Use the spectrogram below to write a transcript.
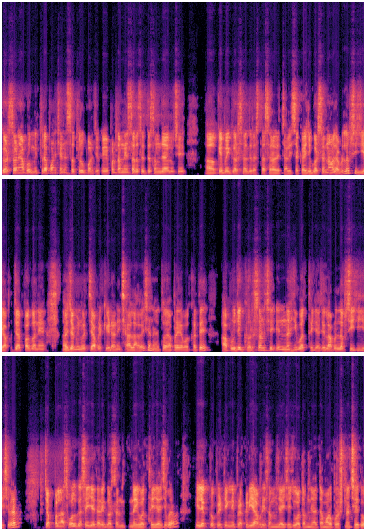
ઘર્ષણ એ આપણો મિત્ર પણ છે અને શત્રુ પણ છે. તો એ પણ તમને સરસ રીતે સમજાયેલું છે કે ભાઈ ઘર્ષણ રસ્તા સરળ ચાલી શકાય. જો ઘર્ષણ ના હોય આપણે લપસી જઈએ. આપણે જ્યારે પગ અને જમીન વચ્ચે આપણે કેળાની છાલ આવે છે ને, તો આપણે વખતે આપણું જે ઘર્ષણ છે એ નહીવત થઈ જાય છે. એટલે આપણે લપસી જઈએ છીએ, બરાબર? ચપ્પલના સોલ ઘસાઈ જાય ત્યારે ઘર્ષણ નહીવત થઈ જાય છે, બરાબર? ઇલેક્ટ્રોપેટિંગની પ્રક્રિયા આપણે સમજાય છે. જો તમને તમારો પ્રશ્ન છે તો.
